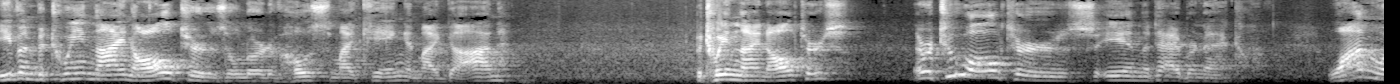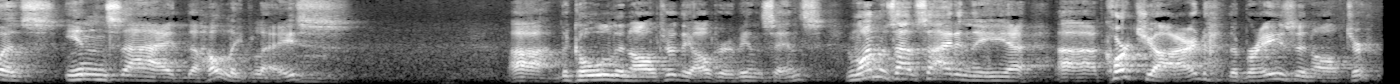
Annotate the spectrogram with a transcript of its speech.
Even between thine altars, O Lord of hosts, my King and my God, between thine altars. There were two altars in the tabernacle. One was inside the holy place, uh, the golden altar, the altar of incense, and one was outside in the uh, uh, courtyard, the brazen altar,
